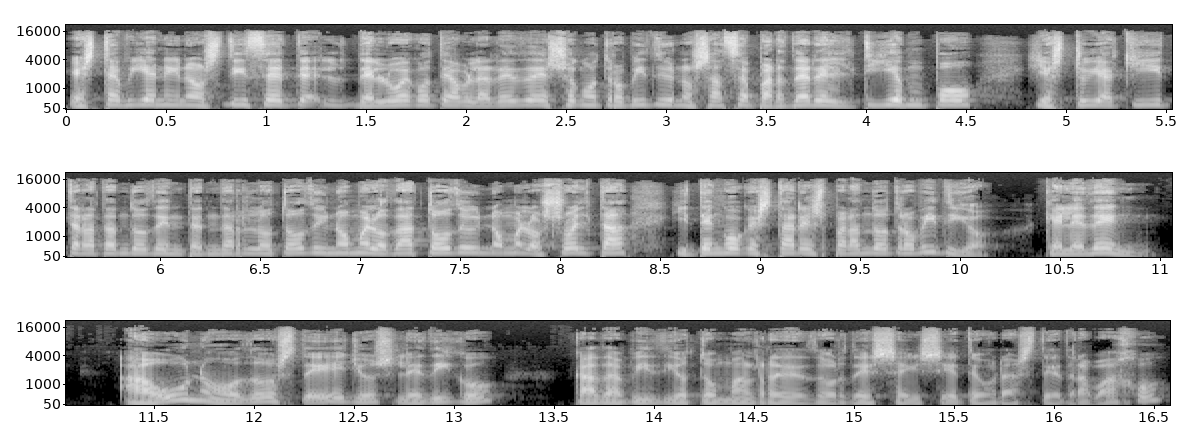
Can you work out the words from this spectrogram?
este viene y nos dice, de, luego te hablaré de eso en otro vídeo y nos hace perder el tiempo y estoy aquí tratando de entenderlo todo y no me lo da todo y no me lo suelta y tengo que estar esperando otro vídeo. Que le den. A uno o dos de ellos le digo, cada vídeo toma alrededor de 6-7 horas de trabajo,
